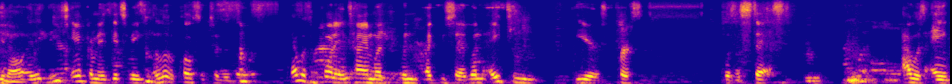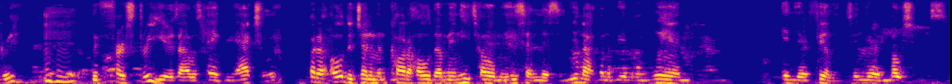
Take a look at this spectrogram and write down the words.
you know, and each increment gets me a little closer to the goal. There was a point in time when, when, like you said, when 18 years person was assessed, I was angry. Mm-hmm. The first three years, I was angry actually. But an older gentleman caught a hold of me and he told me, he said, "Listen, you're not going to be able to win in your feelings, in your emotions."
